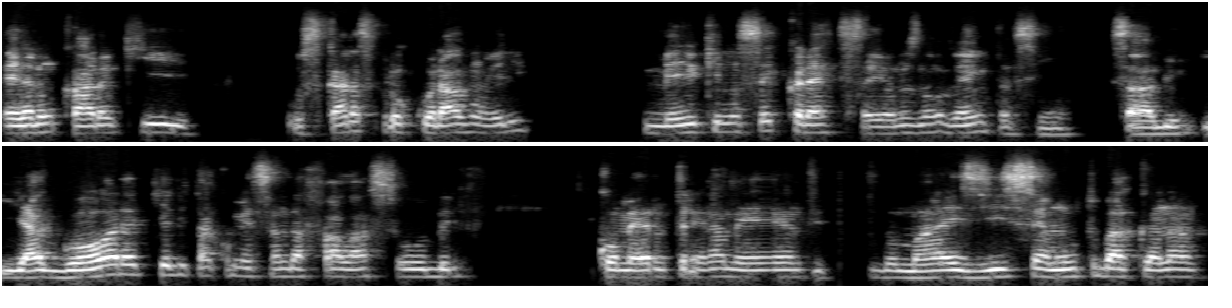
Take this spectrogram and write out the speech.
ele era um cara que os caras procuravam ele meio que no secreto, isso aí anos 90, assim, sabe? E agora que ele está começando a falar sobre como era o treinamento e tudo mais, isso é muito bacana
